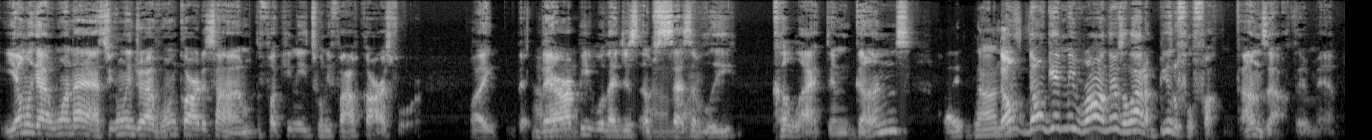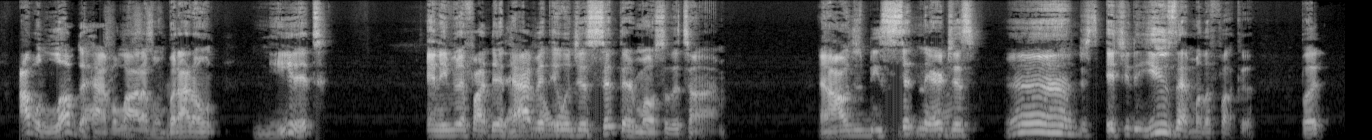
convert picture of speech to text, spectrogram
you only got one ass. You can only drive one car at a time. What the fuck you need twenty five cars for? Like th- there don't are people that just I don't know. obsessively collect and guns. Like Guns? don't don't get me wrong. There's a lot of beautiful fucking guns out there, man. I would love to have a lot of them, but I don't need it. And even if I did have it, it would just sit there most of the time, and I'll just be sitting there just uh, just itchy to use that motherfucker. But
